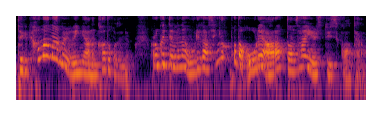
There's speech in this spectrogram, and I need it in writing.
되게 편안함을 의미하는 카드거든요. 그렇기 때문에 우리가 생각보다 오래 알았던 사이일 수도 있을 것 같아요.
